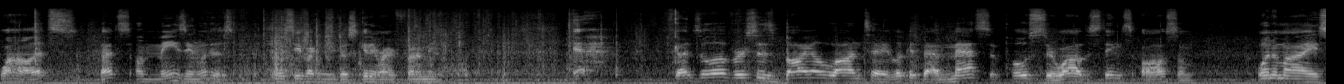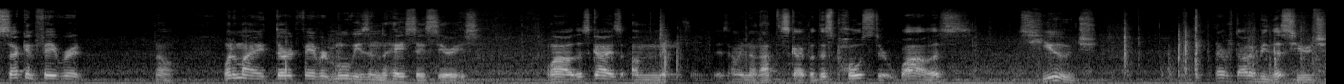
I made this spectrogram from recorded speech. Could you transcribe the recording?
wow, that's that's amazing. Look at this. Let me see if I can just get it right in front of me. Godzilla versus Biollante. Look at that massive poster. Wow, this thing's awesome. One of my second favorite, no, one of my third favorite movies in the Heisei series. Wow, this guy's amazing. This, I mean, no, not this guy, but this poster. Wow, this is huge. Never thought it'd be this huge.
